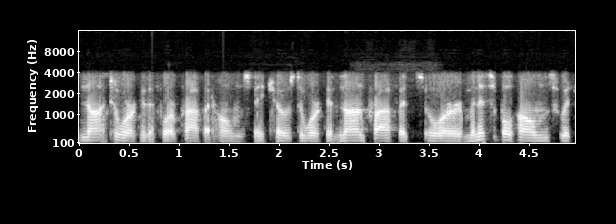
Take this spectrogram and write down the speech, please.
not to work at the for-profit homes. They chose to work at nonprofits or municipal homes, which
